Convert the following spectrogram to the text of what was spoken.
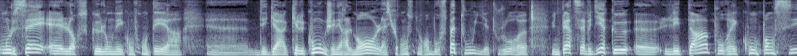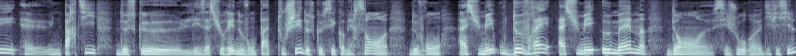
on le sait, eh, lorsque l'on est confronté à euh, dégâts quelconques, généralement, l'assurance ne rembourse pas tout. Il y a toujours euh, une perte. Ça veut dire que euh, l'État pourrait compenser une partie de ce que les assurés ne vont pas toucher, de ce que ces commerçants devront assumer ou devraient assumer eux-mêmes dans ces jours difficiles?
